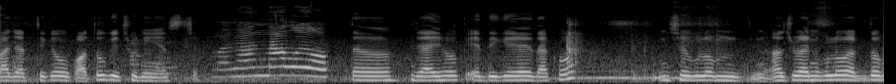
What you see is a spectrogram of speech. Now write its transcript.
বাজার থেকে ও কত কিছু নিয়ে এসছে। তো যাই হোক এদিকে দেখো সেগুলো আজওয়াইনগুলো একদম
